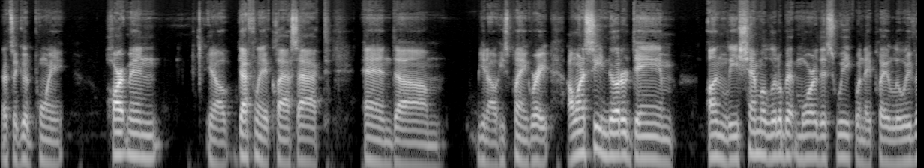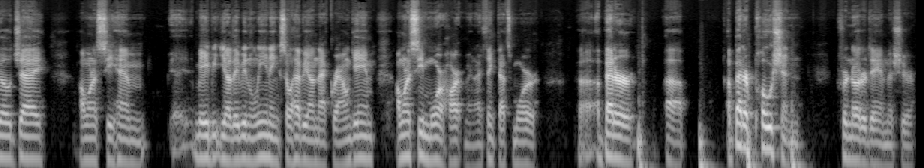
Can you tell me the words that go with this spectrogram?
that's a good point. Hartman you know, definitely a class act. And, um, you know, he's playing great. I want to see Notre Dame unleash him a little bit more this week when they play Louisville, Jay. I want to see him eh, maybe, you know, they've been leaning so heavy on that ground game. I want to see more Hartman. I think that's more uh, a better, uh, a better potion for Notre Dame this year.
